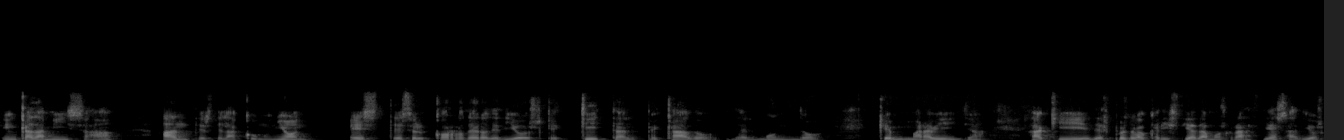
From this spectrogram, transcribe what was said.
en cada misa antes de la comunión. Este es el Cordero de Dios que quita el pecado del mundo. ¡Qué maravilla! Aquí, después de la Eucaristía, damos gracias a Dios.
